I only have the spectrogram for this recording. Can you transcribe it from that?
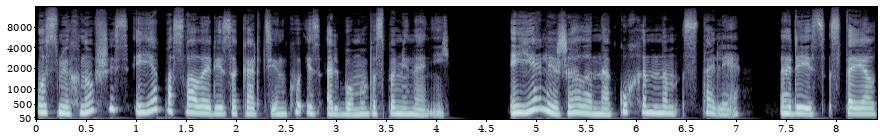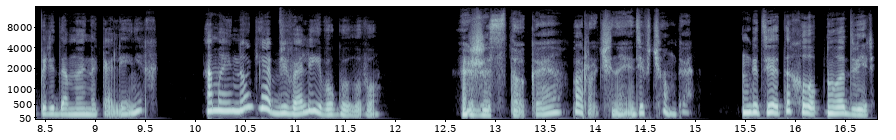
Усмехнувшись, я послала Риза картинку из альбома воспоминаний. Я лежала на кухонном столе. Риз стоял передо мной на коленях, а мои ноги обвивали его голову. Жестокая, порочная девчонка. Где-то хлопнула дверь.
